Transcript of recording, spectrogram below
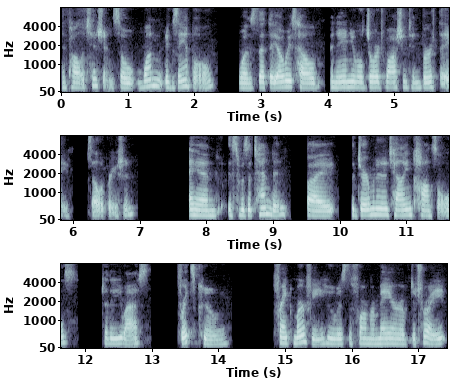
and politicians. So, one example was that they always held an annual George Washington birthday celebration. And this was attended by the German and Italian consuls to the US, Fritz Kuhn, Frank Murphy, who was the former mayor of Detroit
